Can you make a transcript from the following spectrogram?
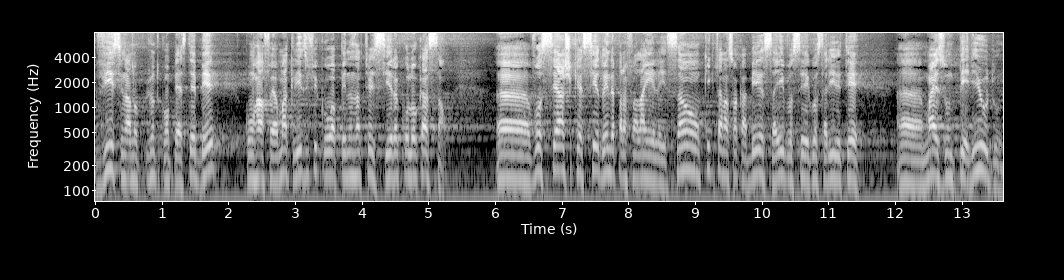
vice no, junto com o PSDB, com Rafael Macris e ficou apenas na terceira colocação. Uh, você acha que é cedo ainda para falar em eleição? O que está na sua cabeça aí? Você gostaria de ter uh, mais um período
